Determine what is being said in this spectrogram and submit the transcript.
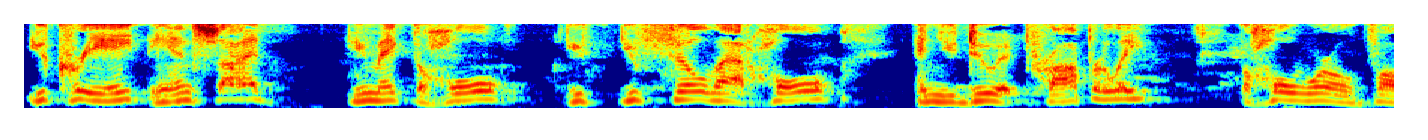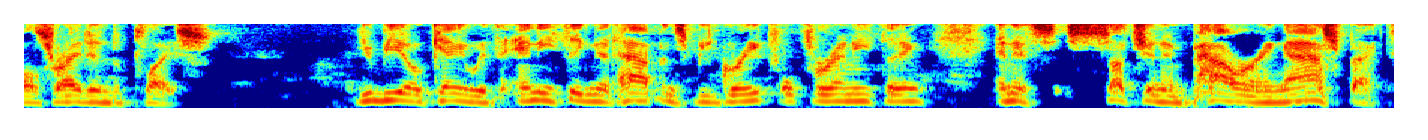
you create the inside, you make the hole, you, you fill that hole and you do it properly, the whole world falls right into place. You be okay with anything that happens, be grateful for anything. And it's such an empowering aspect.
